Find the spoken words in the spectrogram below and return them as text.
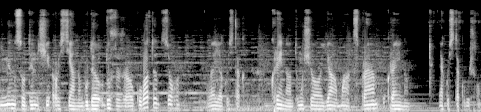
і мінус один ще росіянам. Буде дуже жалкувати від цього, але якось так. Україна, тому що я Макс Прайм Україна. Якось так вийшло.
